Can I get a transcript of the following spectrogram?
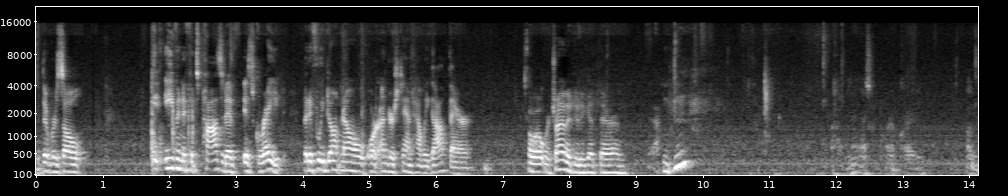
The result, even if it's positive, is great, but if we don't know or understand how we got there, Or what we're trying to do to get there, and Uh, May I ask a point of clarity on the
